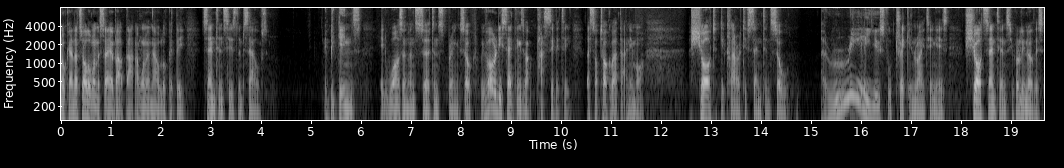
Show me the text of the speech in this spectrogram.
Okay, that's all I want to say about that. I want to now look at the sentences themselves. It begins, it was an uncertain spring. So we've already said things about passivity. Let's not talk about that anymore. A short declarative sentence. So a really useful trick in writing is short sentence. You probably know this.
